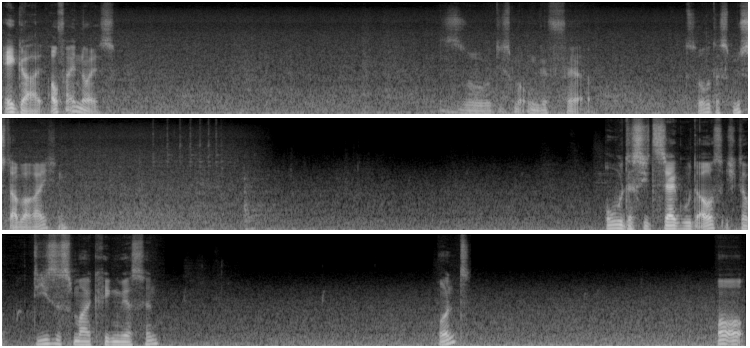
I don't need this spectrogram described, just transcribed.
Egal, auf ein neues. So, diesmal ungefähr. So, das müsste aber reichen. Oh, das sieht sehr gut aus. Ich glaube, dieses Mal kriegen wir es hin. Und? Oh, oh.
